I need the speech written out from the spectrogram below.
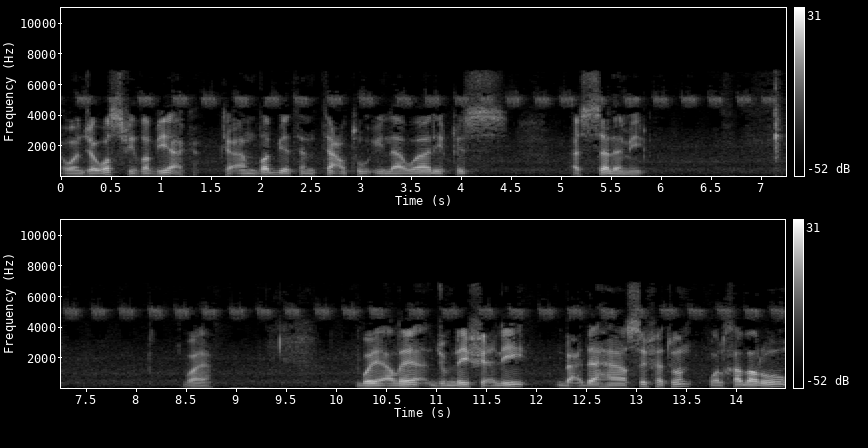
وانجا وصف ضبيئك كأن ضبية تعطو إلى وارق السلم. وهي؟ بوي عليه جملة فعلي بعدها صفة والخبر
